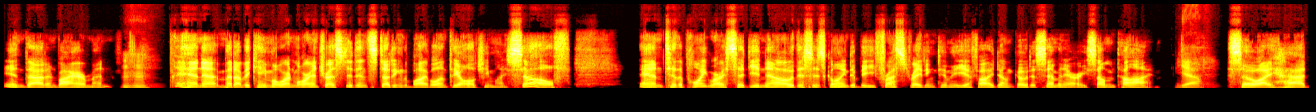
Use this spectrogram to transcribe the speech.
in that environment. hmm And uh, but I became more and more interested in studying the Bible and theology myself. And to the point where I said, you know, this is going to be frustrating to me if I don't go to seminary sometime. Yeah. So I had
